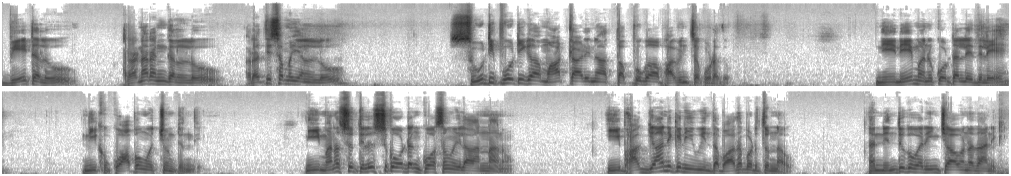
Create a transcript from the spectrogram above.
వేటలో రణరంగంలో రతి సమయంలో సూటిపోటిగా మాట్లాడినా తప్పుగా భావించకూడదు. నేనేమనుకోవటం లేదులే నీకు కోపం వచ్చుంటుంది. నీ మనస్సు తెలుసుకోవడం కోసం ఇలా అన్నాను. ఈ భాగ్యానికి నీవు ఇంత బాధపడుతున్నావు. నన్ను ఎందుకు వరించావన్న దానికి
